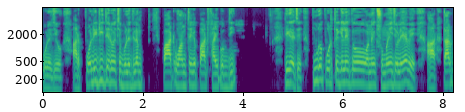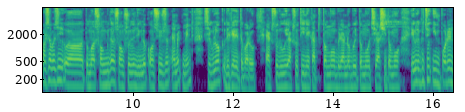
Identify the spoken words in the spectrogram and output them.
পড়ে যেও। আর পলিটিতে রয়েছে বলে দিলাম পার্ট ওয়ান থেকে পার্ট ফাইভ অবধি। ঠিক আছে? পুরো পড়তে গেলে তো অনেক সময়ই চলে যাবে। আর তার পাশাপাশি তোমার সংবিধান সংশোধন যেগুলো কনস্টিটিউশন অ্যামেন্ডমেন্ট সেগুলো দেখে যেতে পারো। একশো দুই, একশো তিন, একাত্তরতম, বিরানব্বইতম, ছিয়াশিতম, এগুলো কিছু ইম্পর্টেন্ট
